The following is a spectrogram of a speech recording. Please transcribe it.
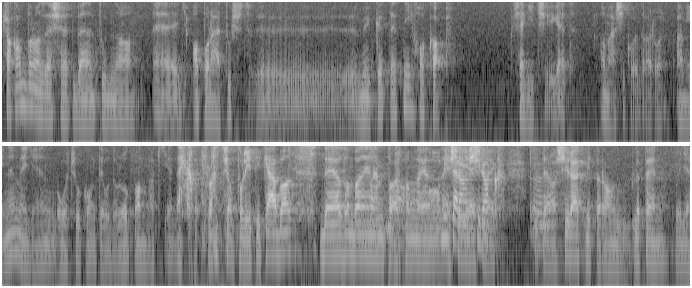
Csak abban az esetben tudna egy apparátust működtetni, ha kap segítséget a másik oldalról, ami nem egy ilyen olcsó konteó dolog, vannak ilyenek a francia politikában, de azonban én nem tartom a, nagyon a esélyesnek. Mitterrand Chirac, Mitterrand Le Pen, ugye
